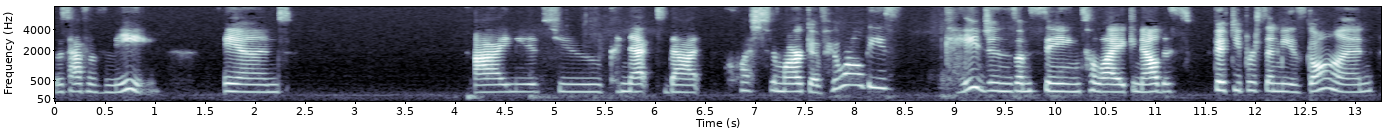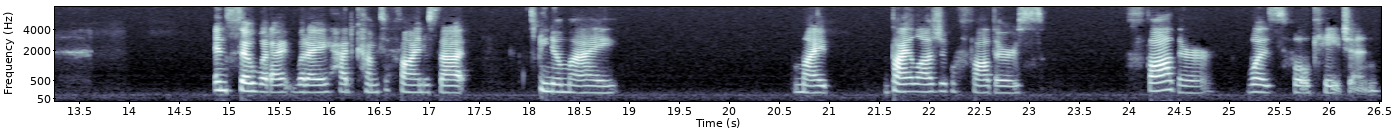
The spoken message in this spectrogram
It was half of me. And I needed to connect that question mark of who are all these Cajuns I'm seeing to like now this 50% me is gone. And so what I what I had come to find was that, you know, my my biological father's father was full Cajun.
